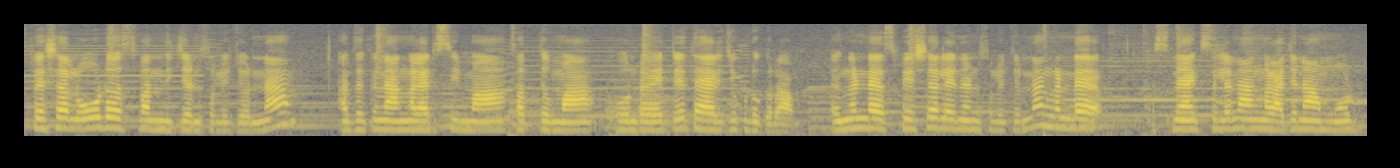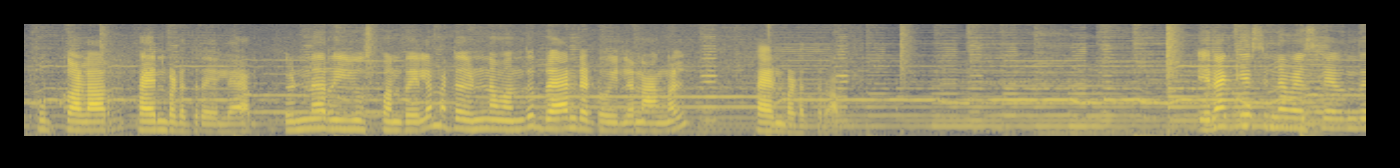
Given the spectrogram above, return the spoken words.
ஸ்பெஷல் ஓர்டர்ஸ் வந்துச்சுன்னு சொல்லி சொன்னால் அதுக்கு நாங்கள் அரிசிமா சத்துமா போன்றவற்றை தயாரித்து கொடுக்குறோம். எங்கண்ட ஸ்பெஷல் என்னன்னு சொல்லி சொன்னால் எங்கண்ட ஸ்நாக்ஸில் நாங்கள் அஜனாமோட் ஃபுட் கலர் பயன்படுத்துகிறதில்ல எண்ணெய் ரீயூஸ் பண்ணுறதில்ல மற்ற எண்ணெய் வந்து பிராண்டட் ஆயில நாங்கள் பயன்படுத்துகிறோம் எனக்கே சின்ன வயசுலேருந்து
